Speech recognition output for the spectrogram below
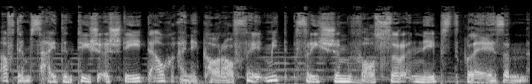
Auf dem Seitentisch steht auch eine Karaffe mit frischem Wasser nebst Gläsern.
